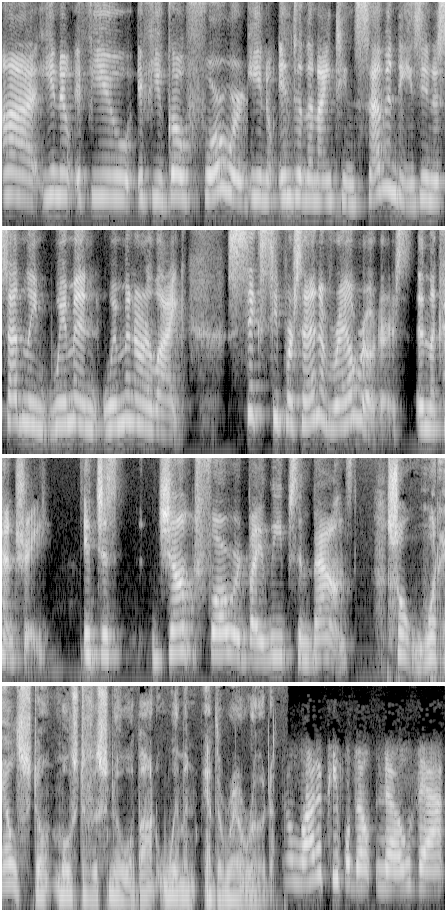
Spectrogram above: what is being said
uh, you know if you if you go forward you know into the 1970s you know suddenly women women are like 60% of railroaders in the country. It just jumped forward by leaps and bounds. So what else don't most of us know about women and the railroad? A lot of people don't know that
